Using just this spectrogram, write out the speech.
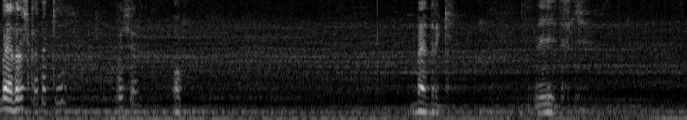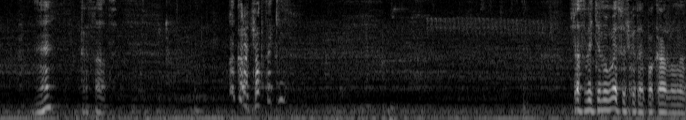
Бедрышка такі. Ось. О. Бедрики. Які. Ге? Красавці. Ну, корочок такий. Зараз витягну мисочку та покажу на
